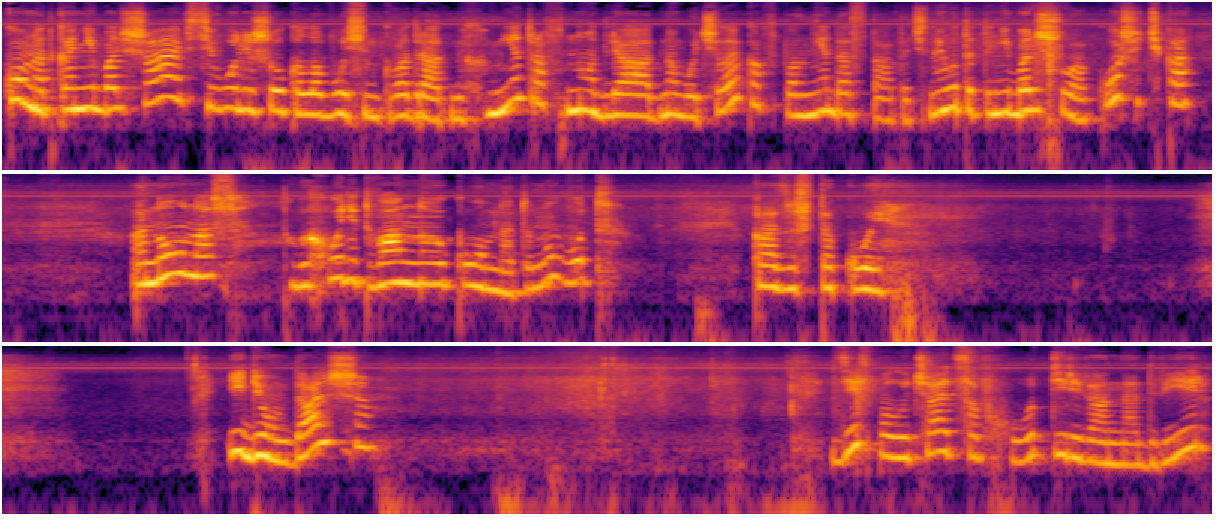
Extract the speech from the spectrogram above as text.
Комнатка небольшая, всего лишь около 8 квадратных метров, но для одного человека вполне достаточно. И вот это небольшое окошечко, оно у нас выходит в ванную комнату. Ну вот казус такой. Идем дальше. Здесь получается вход, деревянная дверь,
